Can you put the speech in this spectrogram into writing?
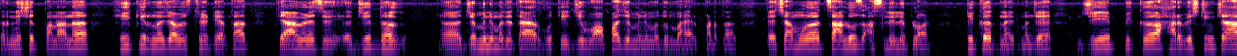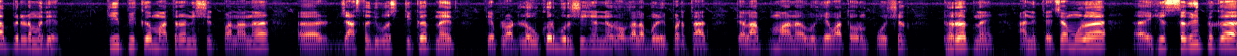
तर निश्चितपणानं ही किरणं ज्यावेळेस थेट येतात त्यावेळेस जी धग जमिनीमध्ये तयार होते जी वापा जमिनीमधून बाहेर पडतात. त्याच्यामुळं चालूच असलेले प्लॉट टिकत नाहीत. म्हणजे जी पिकं हार्वेस्टिंगच्या पिरियडमध्ये आहेत ती पिकं मात्र निश्चितपणानं जास्त दिवस टिकत नाहीत. ते प्लॉट लवकर बुरशीजन्य रोगाला बळी पडतात. त्याला मान हे वातावरण पोषक ठरत नाही. आणि त्याच्यामुळं ही सगळी पिकं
